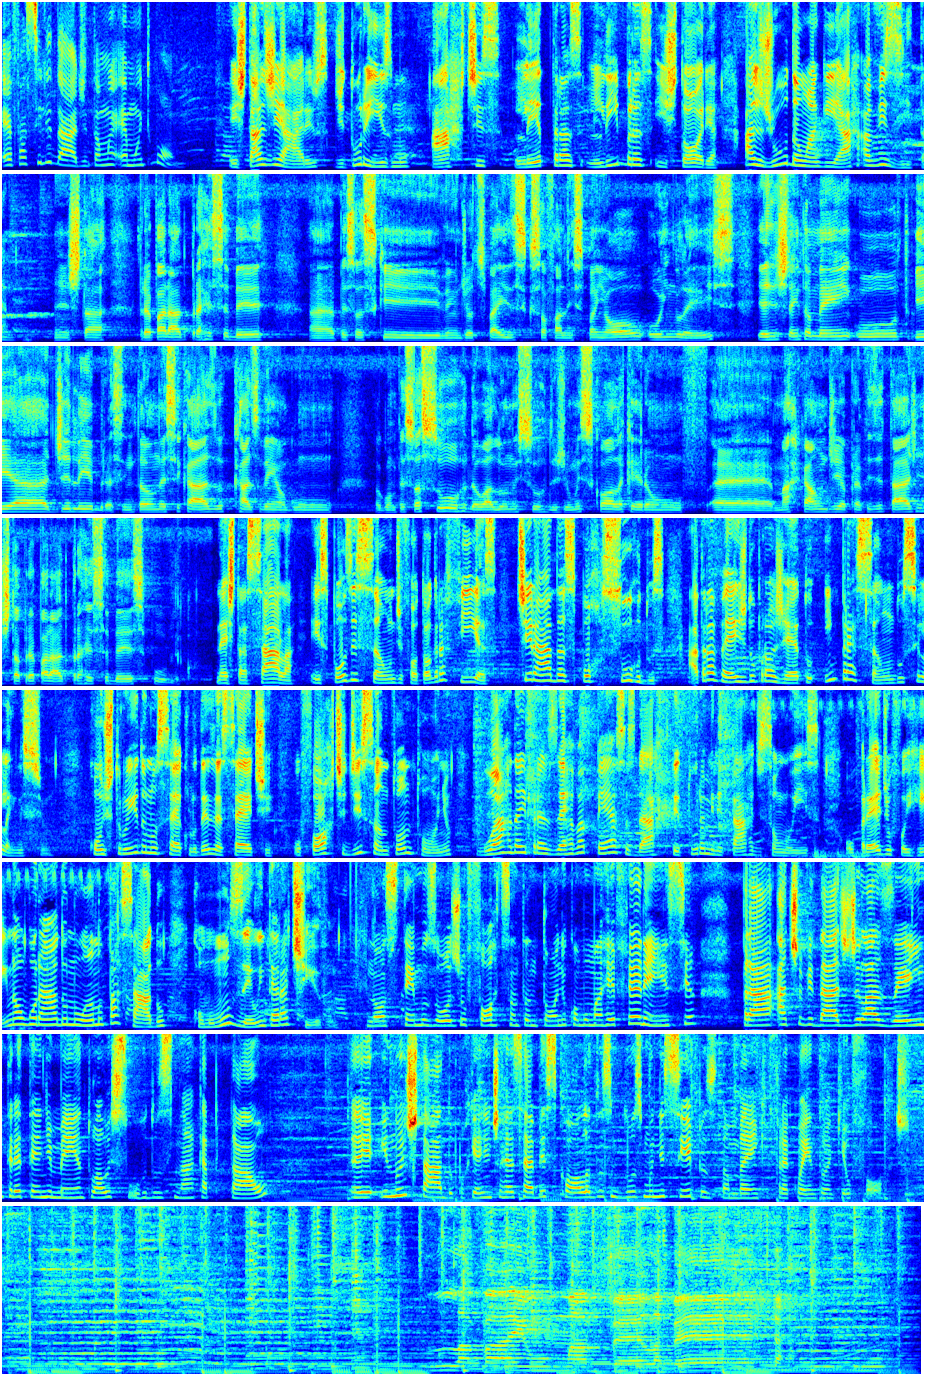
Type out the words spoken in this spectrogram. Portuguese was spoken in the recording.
é facilidade, então é muito bom. Estagiários de turismo, artes, letras, libras e história ajudam a guiar a visita. A gente está preparado para receber uh, pessoas que vêm de outros países que só falam espanhol ou inglês. E a gente tem também o guia de libras. Então, nesse caso, caso venha algum alguma pessoa surda ou alunos surdos de uma escola queiram é, marcar um dia para visitar, a gente está preparado para receber esse público. Nesta sala, exposição de fotografias tiradas por surdos através do projeto Impressão do Silêncio. Construído no século XVII, o Forte de Santo Antônio guarda e preserva peças da arquitetura militar de São Luís. O prédio foi reinaugurado no ano passado como museu interativo. Nós temos hoje o Forte Santo Antônio como uma referência para atividade de lazer e entretenimento aos surdos na capital e, no estado, porque a gente recebe escola dos, dos municípios também que frequentam aqui o Forte. Lá vai uma vela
